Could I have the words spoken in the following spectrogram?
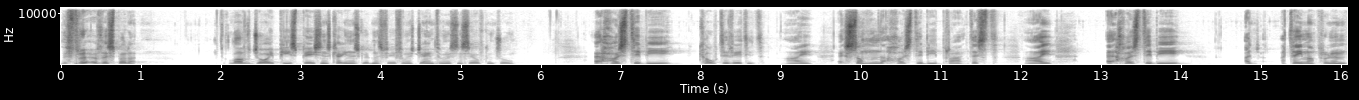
the fruit of the Spirit love, joy, peace, patience, kindness, goodness, faithfulness, gentleness, and self control. It has to be cultivated. Aye. It's something that has to be practiced. Aye. It has to be a, a time of pruning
